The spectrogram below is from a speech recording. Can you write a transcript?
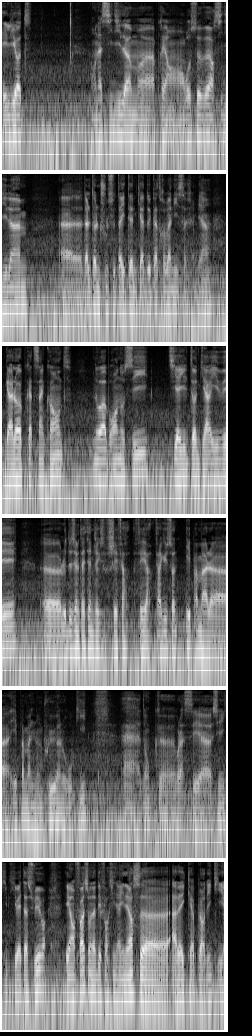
Elliott, On a CD Lamb après en, receveur, CD Lamb, Dalton Schultz, Titan qui a 2,90, ça j'aime bien. Gallop 4,50, Noah Brown aussi, Tia Hilton qui est arrivé. le deuxième Titan chez Ferguson est pas mal, mal non plus, hein, le rookie. Euh, donc euh, voilà, euh, c'est une équipe qui va être à suivre. Et en face, on a des 49ers avec Purdy qui,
